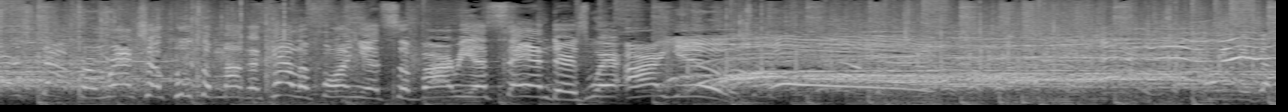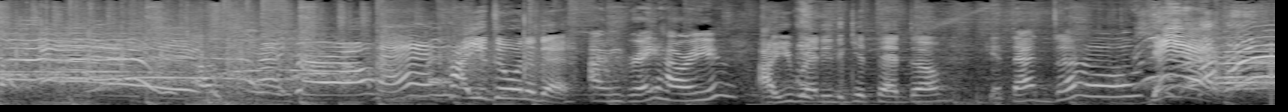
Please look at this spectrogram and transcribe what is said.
First up from Rancho Cucamonga, California, Savaria Sanders. Where are you? Oh hey, girl. How you doing today? I'm great. How are you? Are you ready to get that dough? Get that dough. Yeah!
